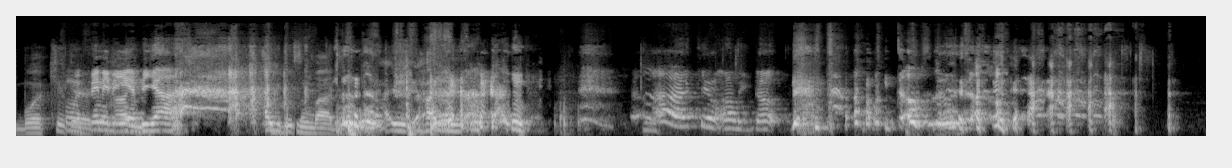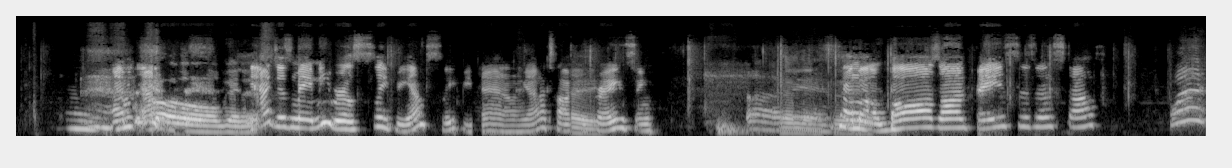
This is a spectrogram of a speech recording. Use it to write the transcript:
Boy, kick to Eric. infinity how and you, beyond. How you do somebody? How you, how you, I ah, kill only dope. only dope dudes. I'm, I'm, Oh goodness. y'all just made me real sleepy. I'm sleepy now. Y'all talking Hey. crazy. Oh, that man. man said- Talking about balls on faces and stuff. What?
